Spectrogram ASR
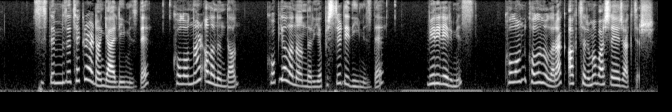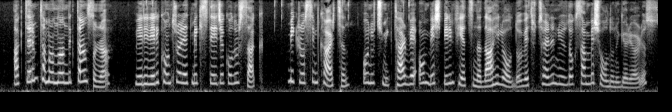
sistemimize tekrardan geldiğimizde kolonlar alanından kopyalananları yapıştır dediğimizde verilerimiz kolon kolon olarak aktarıma başlayacaktır. Aktarım tamamlandıktan sonra verileri kontrol etmek isteyecek olursak mikrosim kartın 13 miktar ve 15 birim fiyatına dahil olduğu ve tutarının 195 olduğunu görüyoruz.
